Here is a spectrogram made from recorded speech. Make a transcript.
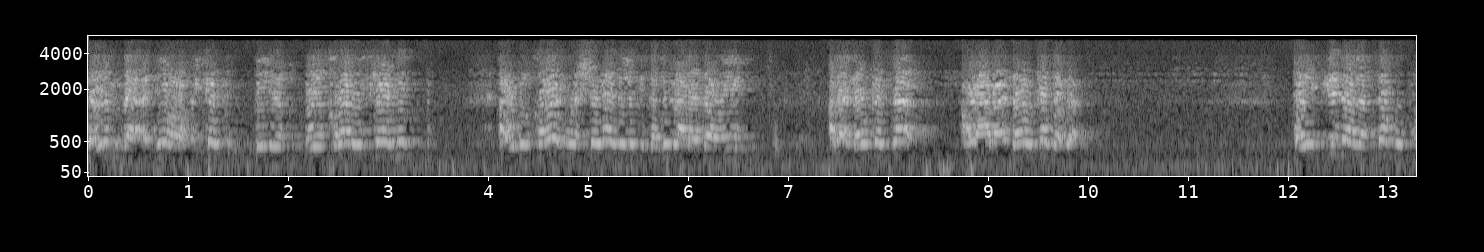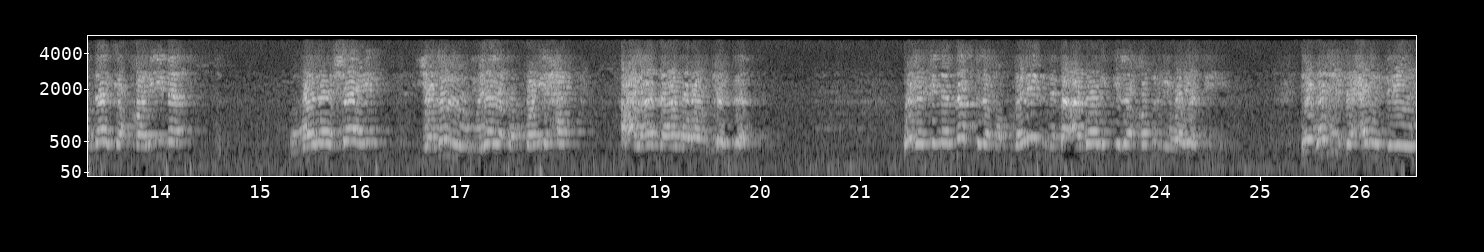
فإما أن يعرف الكذب بإقرار الكاذب أو بالقرائن والشواهد التي تدل على أنه إيه؟ على أنه كذاب أو على أنه كذب. طيب إذا لم تكن هناك قرينة ولا شاهد يدل دلالة صريحة على أن هذا الرجل كذاب. ولكن النفس لا تطمئن مع ذلك إلى قبل روايته. يظل في حيز إيه؟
